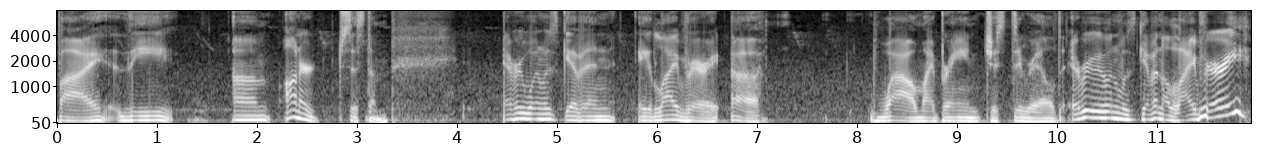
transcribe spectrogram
by the um, honor system. Everyone was given a library. Uh, wow, my brain just derailed. Everyone was given a library?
